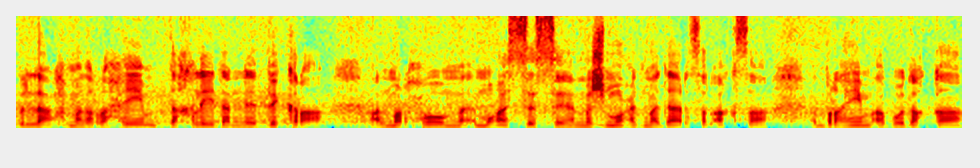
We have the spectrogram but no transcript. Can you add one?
بسم الله الرحمن الرحيم. تخليدا للذكرى المرحوم مؤسس مجموعة مدارس الأقصى إبراهيم أبو دقة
